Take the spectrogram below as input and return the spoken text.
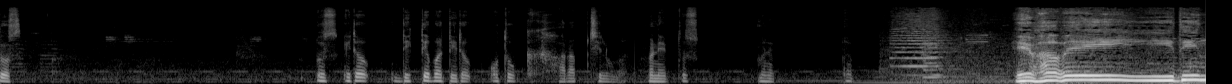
দোষ এটা দেখতে পারতে এটা অত খারাপ ছিল না। মানে দোষ মানে এভাবেই দিন,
